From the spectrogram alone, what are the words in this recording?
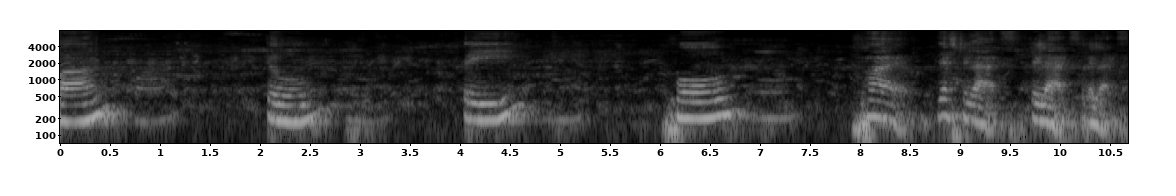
one two three four five just relax relax relax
